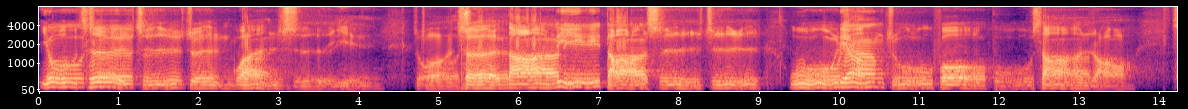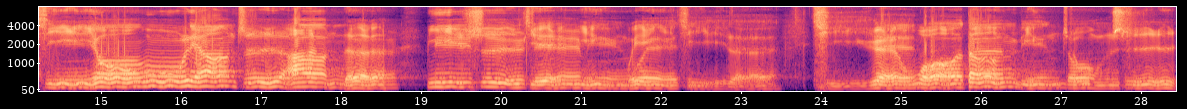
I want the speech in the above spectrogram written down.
有车至尊观世音，左侧大力大势至。无量诸佛菩萨绕，悉有无量之安乐，彼世界名为极乐。祈愿我等命终时，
